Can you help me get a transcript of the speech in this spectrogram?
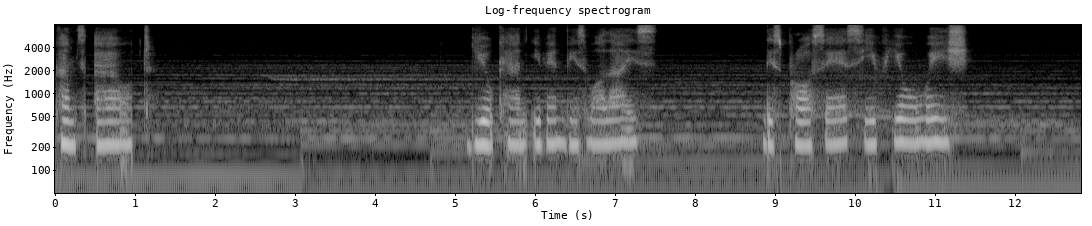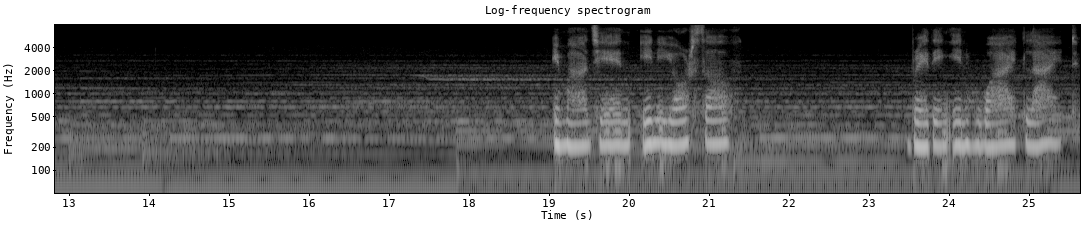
comes out You can even visualize this process if you wish. Imagine in yourself breathing in white light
